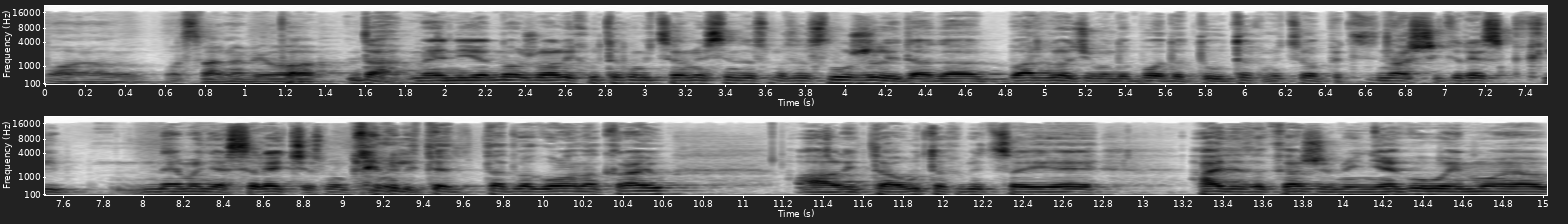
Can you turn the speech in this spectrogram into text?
ono, stvarno je bilo... Pa, da, meni je jedno žalih utakmica, mislim da smo zaslužili da, da bar dođemo do boda tu utakmicu, opet iz naših greski nemanja sreće smo primili te, ta dva gola na kraju, ali ta utakmica je, hajde da kažem, i njegovo i moja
